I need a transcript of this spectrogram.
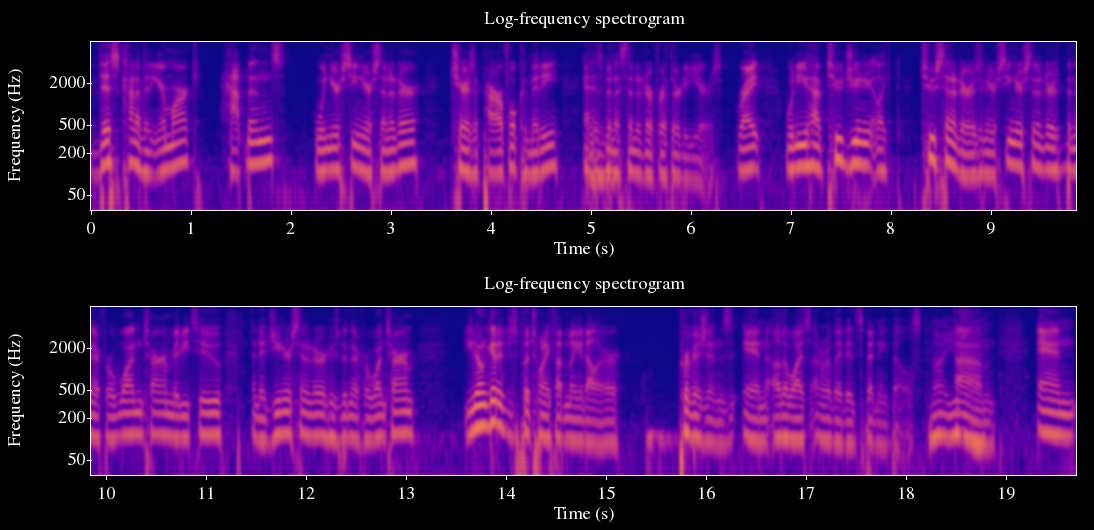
this kind of an earmark happens when your senior senator chairs a powerful committee and has been a senator for 30 years, right? When you have two junior, like two senators, and your senior senator has been there for one term, maybe two, and a junior senator who's been there for one term, you don't get to just put $25 million provisions in otherwise unrelated spending bills. Not usually. Um, and,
